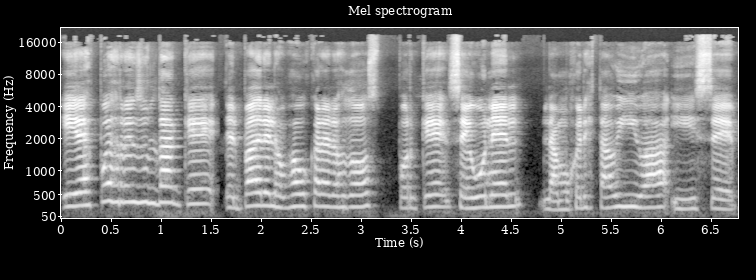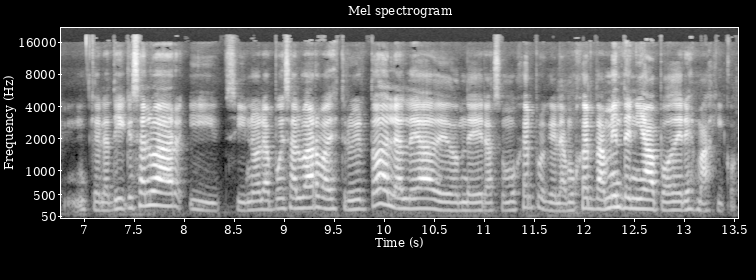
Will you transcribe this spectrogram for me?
y después resulta que el padre los va a buscar a los dos porque según él la mujer está viva y dice que la tiene que salvar y si no la puede salvar va a destruir toda la aldea de donde era su mujer porque la mujer también tenía poderes mágicos.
